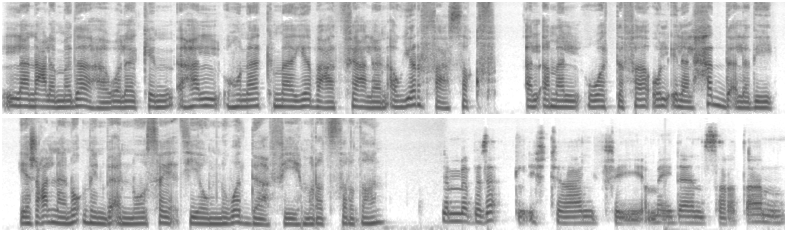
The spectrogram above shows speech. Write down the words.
لا نعلم مداها ولكن هل هناك ما يبعث فعلا أو يرفع سقف الأمل والتفاؤل إلى الحد الذي يجعلنا نؤمن بأنه سيأتي يوم نودع فيه مرض السرطان؟ لما بدأت الاشتغال في ميدان السرطان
